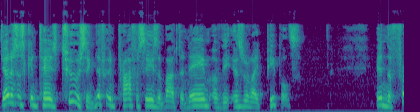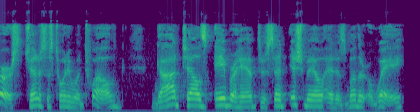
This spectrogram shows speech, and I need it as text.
Genesis contains two significant prophecies about the name of the Israelite peoples. In the first, Genesis 21:12, God tells Abraham to send Ishmael and his mother away,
